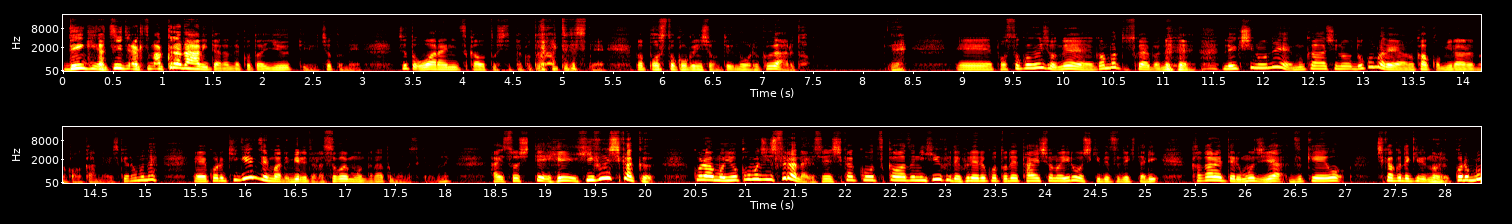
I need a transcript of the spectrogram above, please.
電気がついてなくて真っ暗だみたいなことを言うっていう、ちょっとね、ちょっとお笑いに使おうとしてたことがあってですね、まあ、ポストコグニションという能力があると。ね。えー、ポストコグニションね、頑張って使えばね、歴史のね、昔のどこまであの過去見られるのかわかんないですけどもね、えー、これ紀元前まで見れたらすごいもんだなと思うんですけどもね。はい、そして、皮膚視覚。これはもう横文字すらないですね。視覚を使わずに皮膚で触れることで対象の色を識別できたり、書かれてる文字や図形を知覚できる能力。これ、モ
